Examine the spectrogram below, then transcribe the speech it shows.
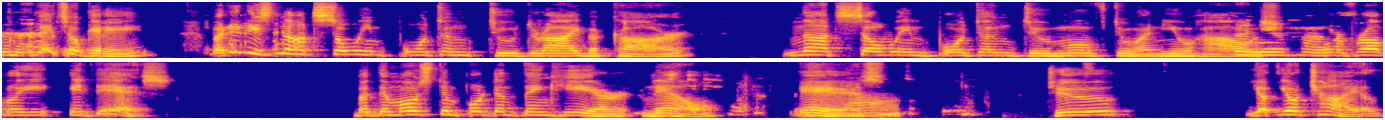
Uh-huh. That's okay, but it is not so important to drive a car, not so important to move to a new To a new house, or probably it is. But the most important thing here now is to your, your child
